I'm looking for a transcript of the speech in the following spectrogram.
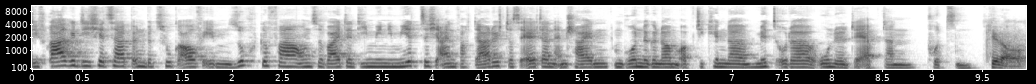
die Frage, die ich jetzt habe in Bezug auf eben Suchtgefahr und so weiter, die minimiert sich einfach dadurch, dass Eltern entscheiden, im Grunde genommen, ob die Kinder mit oder ohne der App dann putzen. Genau,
